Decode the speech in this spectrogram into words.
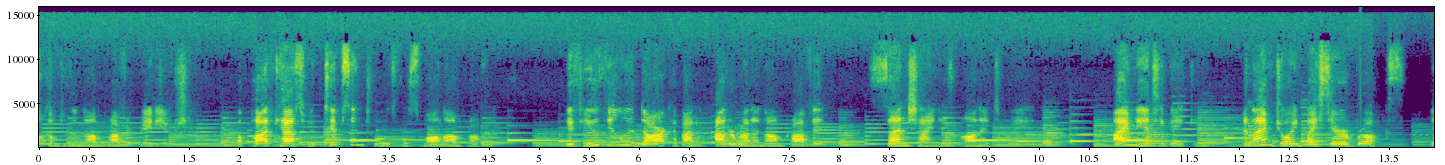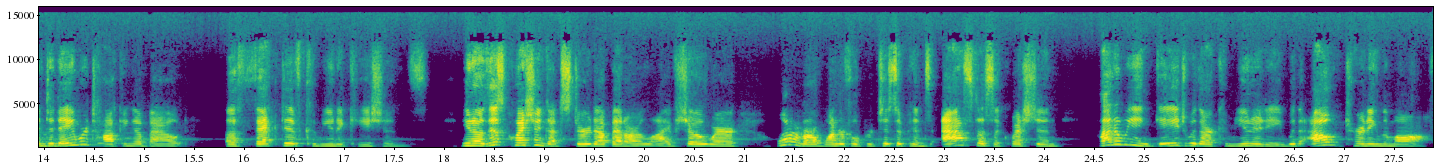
Welcome to the Nonprofit Radio Show, a podcast with tips and tools for small nonprofits. If you feel in the dark about how to run a nonprofit, sunshine is on its way. I'm Nancy Bacon, and I'm joined by Sarah Brooks. And today we're talking about effective communications. You know, this question got stirred up at our live show where one of our wonderful participants asked us a question How do we engage with our community without turning them off?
